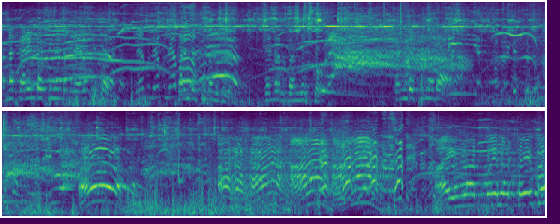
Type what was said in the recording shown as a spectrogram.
అన్న కరెంట్ వచ్చిందంటే మీరు ఎలా తీశారు కరెంట్ వచ్చిందంటే. జనరల్ బంద్ చేసుకో కరెంట్ వచ్చిందంట ఆ! ఆహాహాహాహా. ఐలా పైల తోపు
